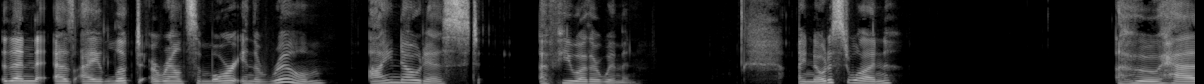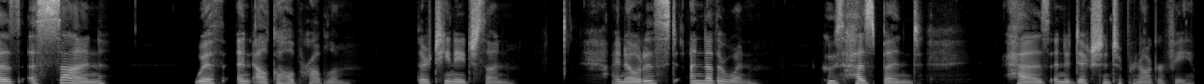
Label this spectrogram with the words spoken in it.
then as i looked around some more in the room i noticed a few other women. I noticed one who has a son with an alcohol problem their teenage son. I noticed another one whose husband has an addiction to pornography.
